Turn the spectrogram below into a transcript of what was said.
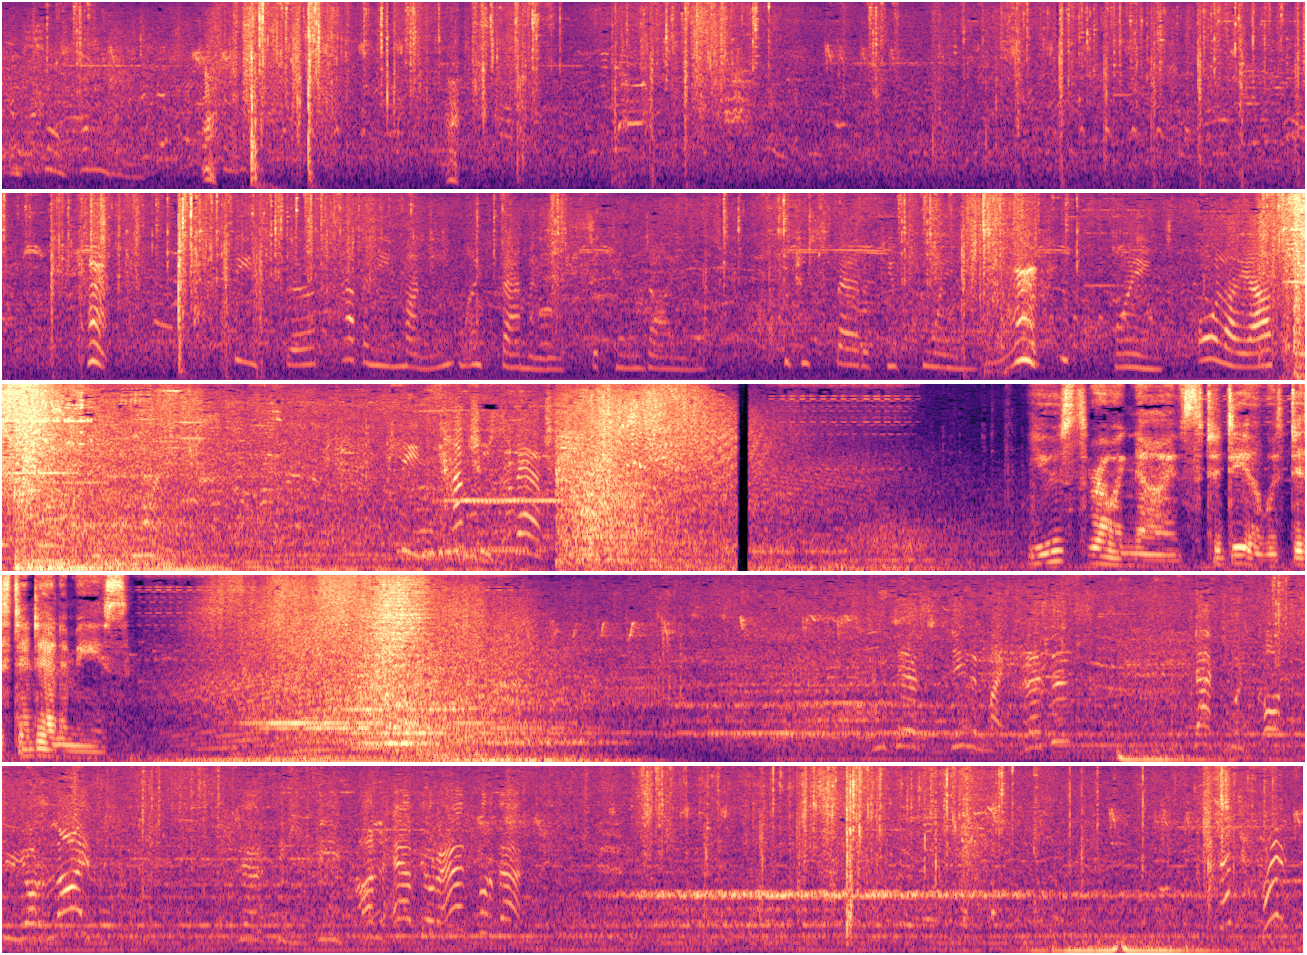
I'm so hungry. Please, sir, have any money? My family's sick and dying. Could you spare a few coins? A few coins. All I ask is for a few coins. Please, can't you spare? Use throwing knives to deal with distant enemies. You dare steal in my presence? That will cost you your life! Dirty thief! I'll have your hand for that! That hurts!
